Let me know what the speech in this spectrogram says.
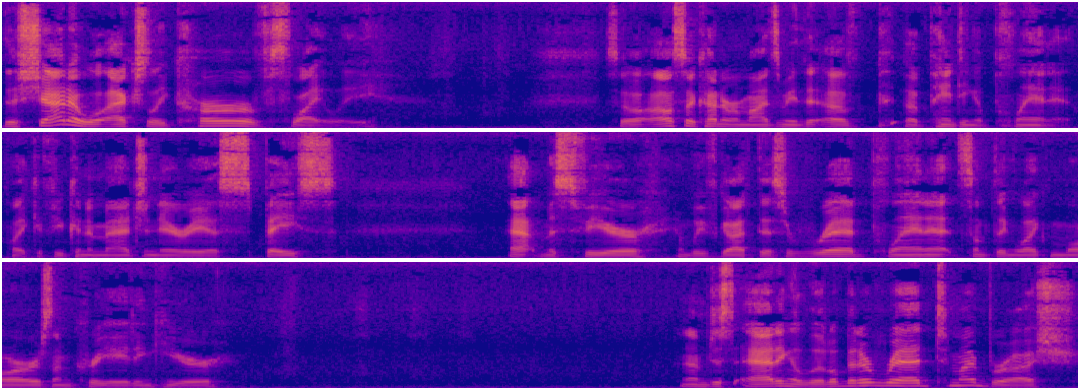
the shadow will actually curve slightly. So it also kind of reminds me of, of painting a planet. Like if you can imagine area space atmosphere and we've got this red planet, something like Mars I'm creating here. And I'm just adding a little bit of red to my brush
